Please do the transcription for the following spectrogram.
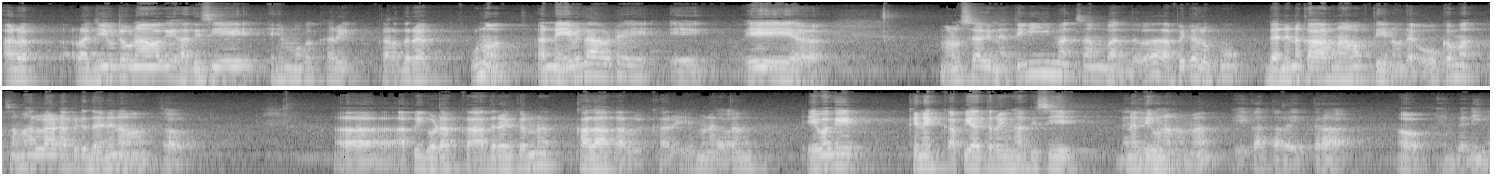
අර රජීවට වනා වගේ හදිසියේ එහෙම මොකක් හරි කරදරයක් වුණොත් අන්න ඒ වෙලාවට ඒ ඒ මනුස්සයාගේ නැතිවීම සම්බන්ධව අපිට ලොකු දැනෙන කාරණාවක් තියෙනවා. දැ ඕකම සමහරලාට අපිට දැනෙනවා. අපි ගොඩක් ආදරය කරන කලාකරුවෙක් හරි. එම නැත්තම් ඒ වගේ කෙනෙක් අපි අතරින් හදිසියේ නැති වුණහම ඒකත් අර එක්තරා ඕ බැඳීමක්.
